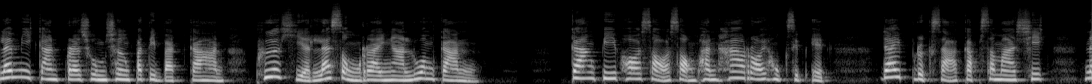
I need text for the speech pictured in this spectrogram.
และมีการประชุมเชิงปฏิบัติการ เพื่อเขียนและส่งรายงานร่วมกัน กลางปีพศ 2561 ได้ปรึกษากับสมาชิก ใน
